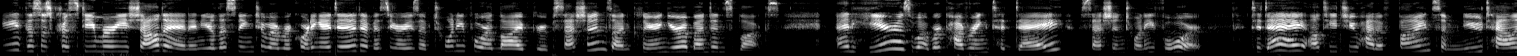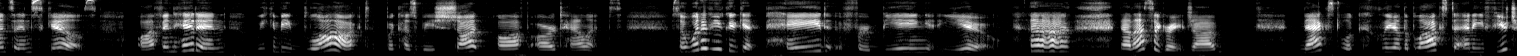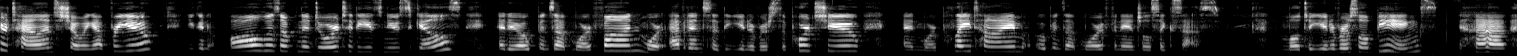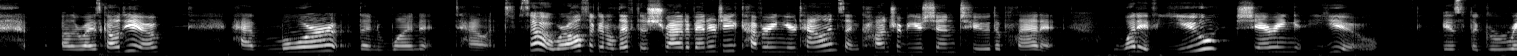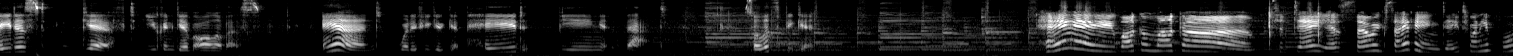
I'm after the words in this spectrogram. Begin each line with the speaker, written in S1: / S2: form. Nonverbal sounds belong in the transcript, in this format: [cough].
S1: Hey, this is Christie Marie Sheldon, and you're listening to a recording I did of a series of 24 live group sessions on clearing your abundance blocks. And here is what we're covering today, session 24. Today, I'll teach you how to find some new talents and skills. Often hidden, we can be blocked because we shut off our talents. So, what if you could get paid for being you? [laughs] now, that's a great job. Next, we'll clear the blocks to any future talents showing up for you. You can always open the door to these new skills, and it opens up more fun, more evidence that the universe supports you, and more playtime opens up more financial success. Multi universal beings, [laughs] otherwise called you, have more than one talent. So, we're also going to lift the shroud of energy covering your talents and contribution to the planet. What if you sharing you is the greatest gift you can give all of us? And what if you could get paid being that? So let's begin. Hey, welcome, welcome. Today is so exciting, day 24.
